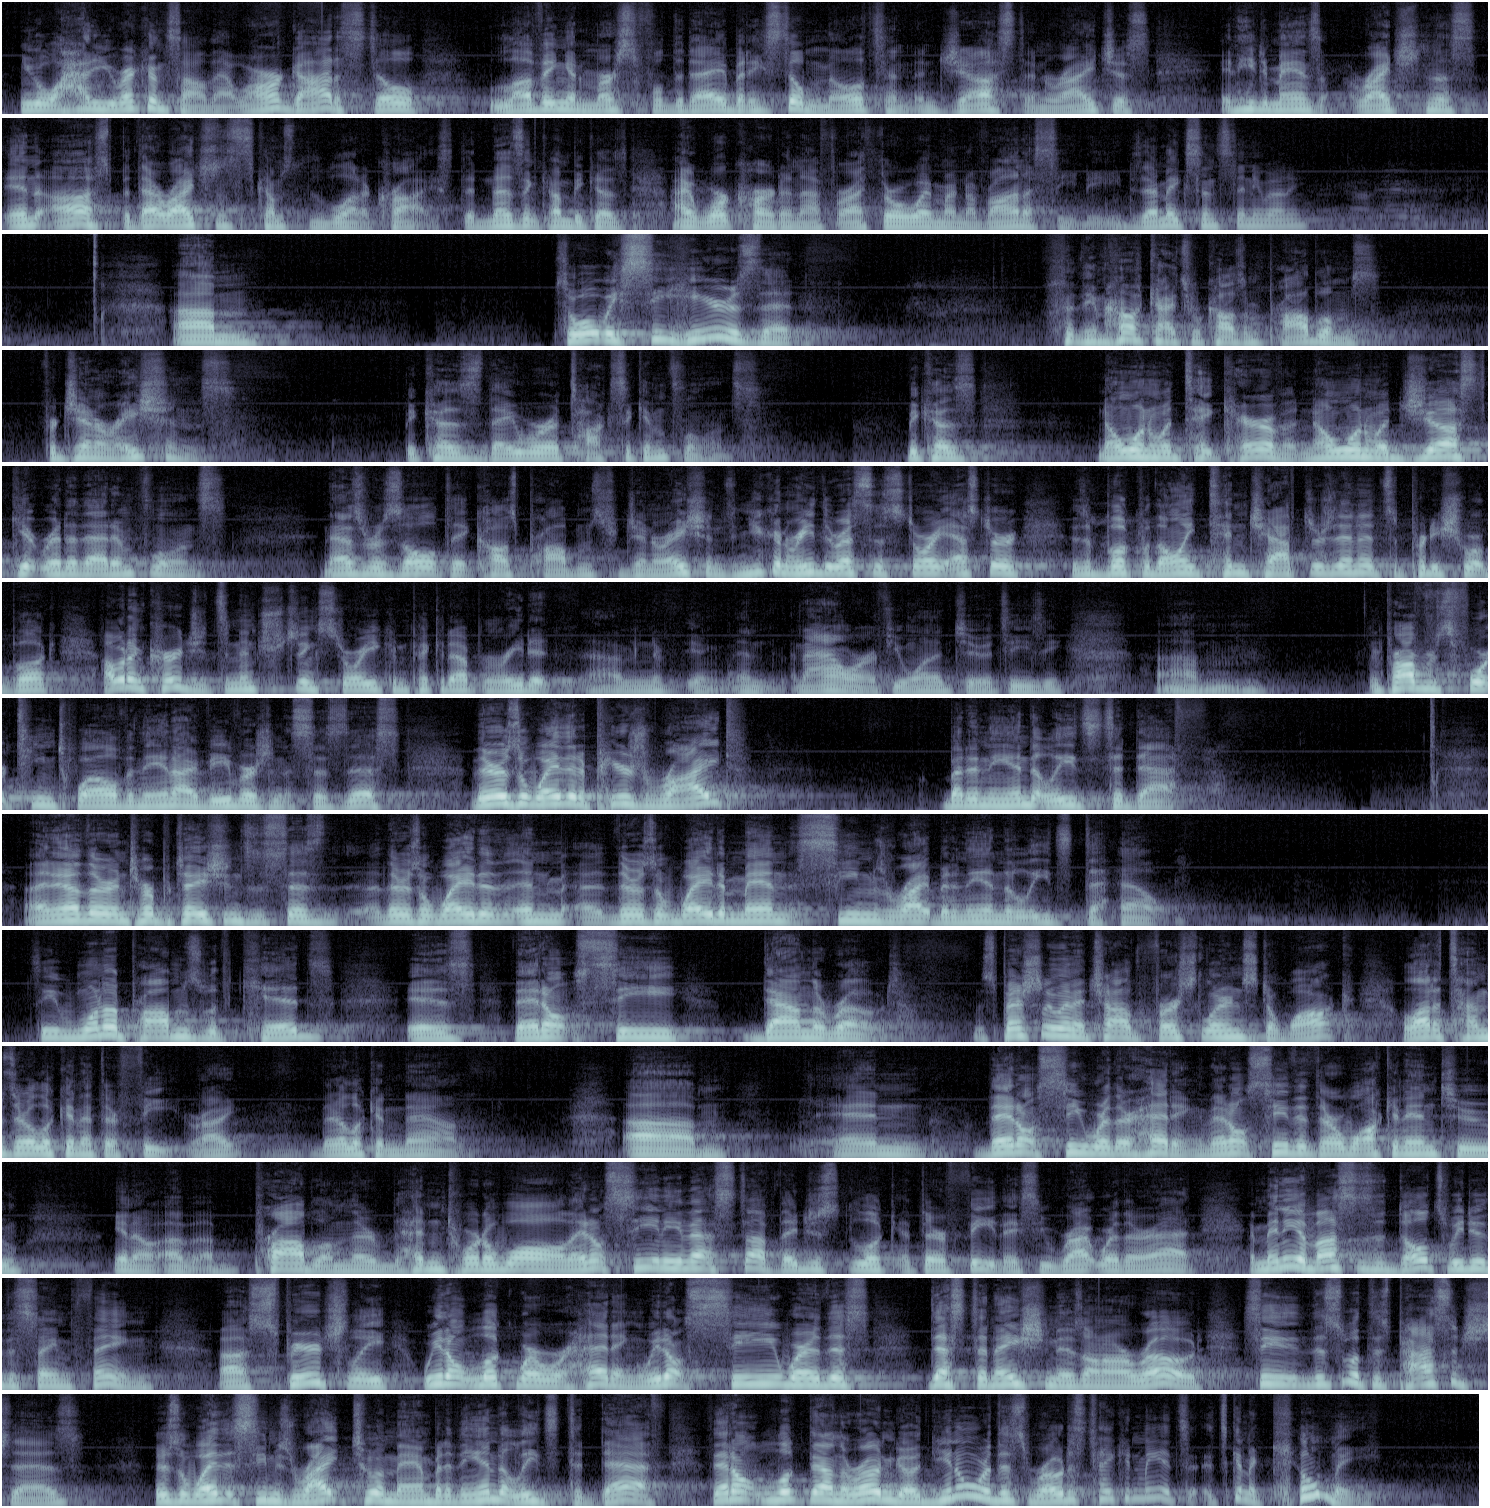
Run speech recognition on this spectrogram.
You go, well, how do you reconcile that? Well, our God is still loving and merciful today, but he's still militant and just and righteous. And he demands righteousness in us, but that righteousness comes through the blood of Christ. It doesn't come because I work hard enough or I throw away my Nirvana CD. Does that make sense to anybody? Um, so, what we see here is that the Amalekites were causing problems for generations because they were a toxic influence, because no one would take care of it, no one would just get rid of that influence. And as a result, it caused problems for generations. And you can read the rest of the story. Esther is a book with only 10 chapters in it. It's a pretty short book. I would encourage you. It's an interesting story. You can pick it up and read it um, in, in, an hour if you wanted to. It's easy. Um, in Proverbs 14 12, in the NIV version, it says this There is a way that appears right, but in the end it leads to death. In other interpretations, it says there's a way to, and, uh, there's a way to man that seems right, but in the end it leads to hell. See, one of the problems with kids is they don't see down the road, especially when a child first learns to walk. A lot of times they're looking at their feet, right? They're looking down. Um, and they don't see where they're heading. They don't see that they're walking into you know, a, a, problem. They're heading toward a wall. They don't see any of that stuff. They just look at their feet. They see right where they're at. And many of us as adults, we do the same thing. Uh, spiritually, we don't look where we're heading. We don't see where this destination is on our road. See, this is what this passage says. There's a way that seems right to a man, but in the end it leads to death. They don't look down the road and go, Do you know where this road is taking me? It's, it's going to kill me.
